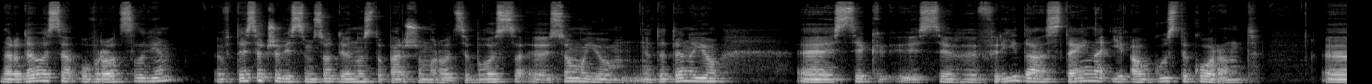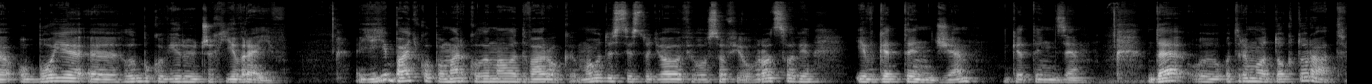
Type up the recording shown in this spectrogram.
Народилася у Вроцлаві в 1891 році. Була сьомою дитиною Сіг- Сігфріда Стейна і Августи Корант, е, обоє е, глибоко віруючих євреїв. Її батько помер, коли мала два роки. В молодості студіювала філософію у Вроцлаві і в Геттиндже, Геттиндзе, де е, отримала докторат.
